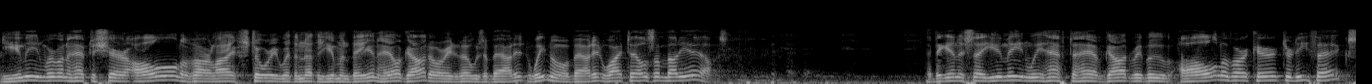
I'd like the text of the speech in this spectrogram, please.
Do you mean we're going to have to share all of our life story with another human being? Hell, God already knows about it. We know about it. Why tell somebody else? They begin to say, You mean we have to have God remove all of our character defects?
